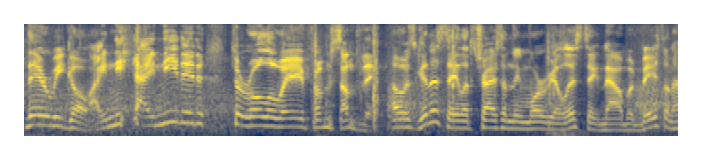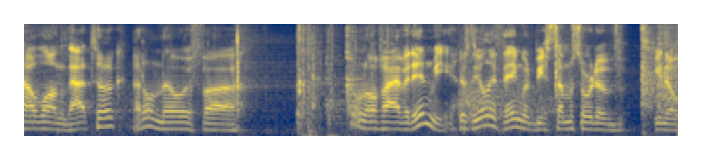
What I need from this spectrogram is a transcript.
There we go. I need I needed to roll away from something. I was gonna say let's try something more realistic now, but based on how long that took, I don't know if uh I don't know if I have it in me. Because the only thing would be some sort of, you know,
